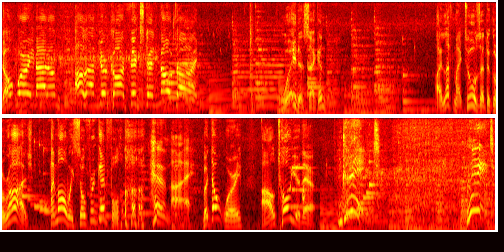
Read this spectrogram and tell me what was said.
Don't worry, madam. I'll have your car fixed in no time. Wait a second. I left my tools at the garage. I'm always so forgetful. Oh my. but don't worry, I'll tow you there. Great! Wait!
